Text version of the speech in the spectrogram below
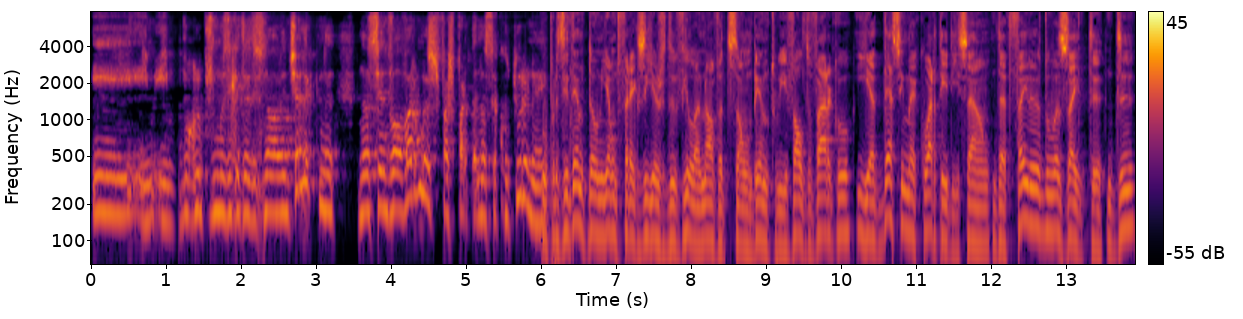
e, e, e grupos de música tradicional alentejana, que não, não sendo de Valvargo, mas faz parte da nossa cultura, não é? O presidente da União de Freguesias de Vila Nova de São Bento e Valdevargo e a 14ª edição da Feira do Azeite de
